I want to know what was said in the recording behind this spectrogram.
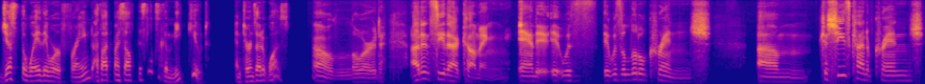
just the way they were framed, I thought to myself, this looks like a meet cute. And turns out it was. Oh Lord, I didn't see that coming, and it, it was it was a little cringe um, cause she's kind of cringe,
